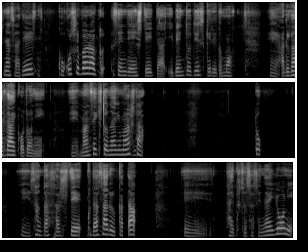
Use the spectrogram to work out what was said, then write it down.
きなさです。ここしばらく宣伝していたイベントですけれども、えー、ありがたいことに、えー、満席となりました。と、えー、参加させてくださる方、え退屈させないように、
